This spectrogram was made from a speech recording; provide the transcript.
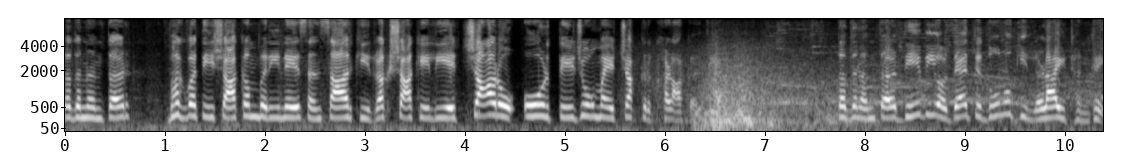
तदनंतर भगवती शाकंभरी ने संसार की रक्षा के लिए चारों ओर तेजोमय चक्र खड़ा कर दिया। तदनंतर देवी और दैत्य दोनों की लड़ाई ठन गई।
